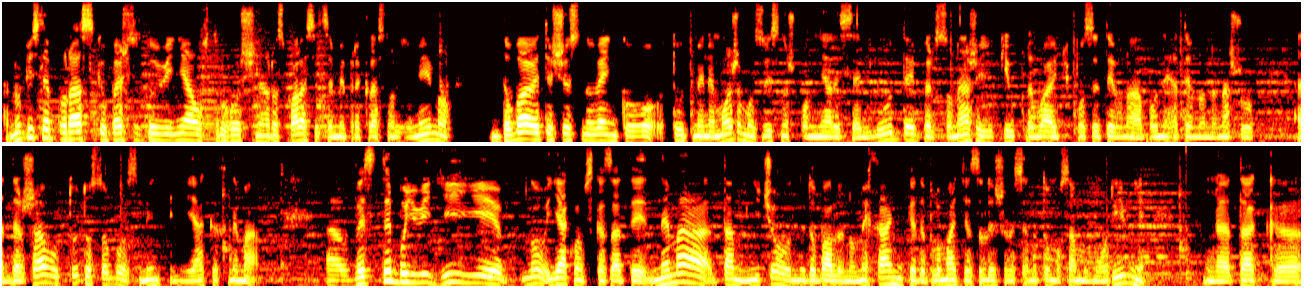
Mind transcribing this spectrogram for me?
А Ну, після поразки у Першій світовій війні Австро-Угорщина розпалася, це ми прекрасно розуміємо. Добавити щось новенького тут ми не можемо. Звісно ж, помінялися люди, персонажі, які впливають позитивно або негативно на нашу державу. Тут особо змін ніяких нема. А, Вести бойові дії, ну як вам сказати, нема там нічого не добавлено. Механіки, дипломатія залишилася на тому самому рівні. Е, Так, е,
